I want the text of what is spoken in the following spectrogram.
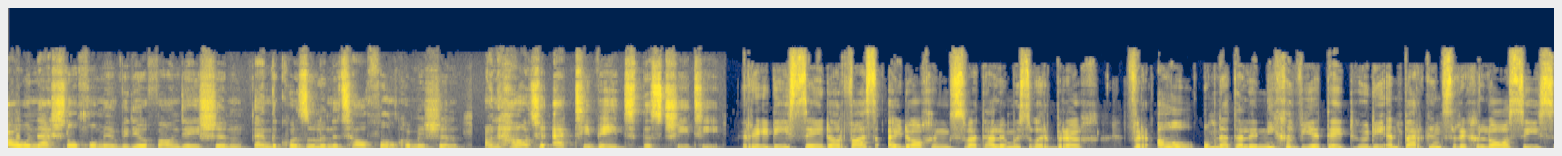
our National Film and Video Foundation and the KwaZulu Natal Film Commission, on how to activate this treaty. Reddy sê daar was uitdagings wat hulle moes oorbrug, veral omdat hulle nie geweet het hoe die inperkingsregulasies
